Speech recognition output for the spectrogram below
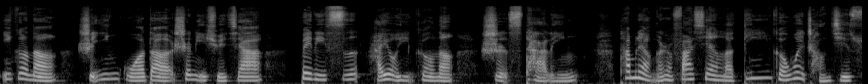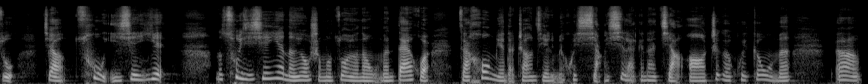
一个呢是英国的生理学家贝利斯，还有一个呢是斯塔林。他们两个人发现了第一个胃肠激素，叫促胰腺液。那促胰腺液能有什么作用呢？我们待会儿在后面的章节里面会详细来跟他讲啊。这个会跟我们嗯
